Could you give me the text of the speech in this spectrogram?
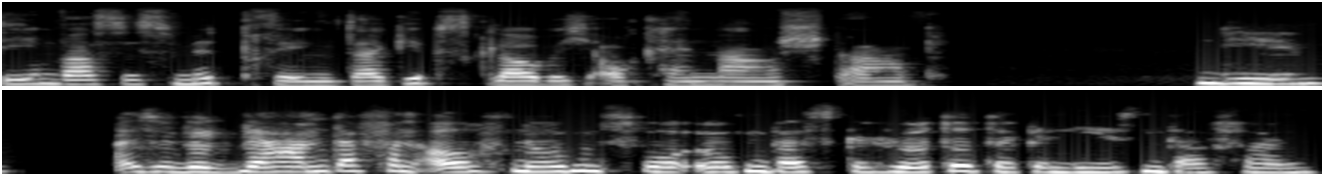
dem, was es mitbringt. Da gibt es, glaube ich, auch keinen Maßstab. Nee. Also wir, wir haben davon auch nirgendwo irgendwas gehört oder gelesen davon.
